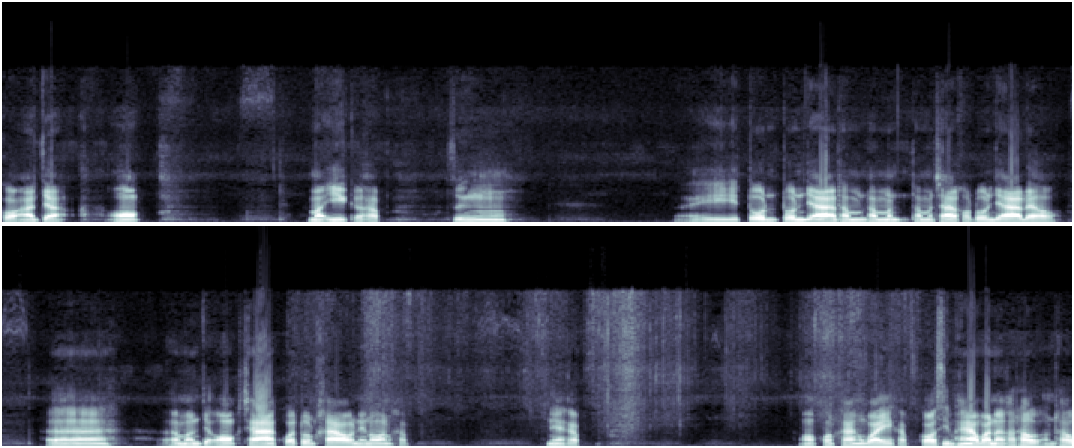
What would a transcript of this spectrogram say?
ก็อาจจะออกมาอีกครับ ซึ่ง ไอ้ต้นต้นหญ้าธรรมธรรมธรรมชาติของต้นหญ้าแล้วเอ่อมันจะออกช้ากว่าต้นข้าวแน่นอนครับ เนี่ยครับ ออกค่อนข้างไวครับก่อสิบห้าวันนะครับเท่าเท่า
